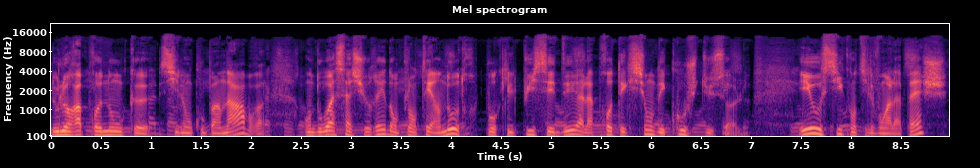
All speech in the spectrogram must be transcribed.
Nous leur apprenons que si l'on coupe un arbre, on doit s'assurer d'en planter un autre pour qu'il puisse aider à la protection des couches du sol. Et aussi quand ils vont à la pêche,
